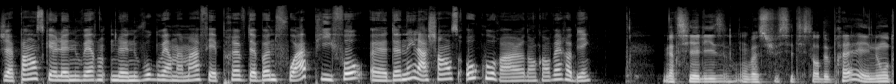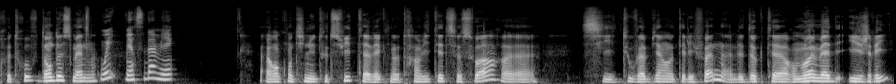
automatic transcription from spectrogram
Je pense que le nouveau gouvernement fait preuve de bonne foi, puis il faut euh, donner la chance aux coureurs. Donc, on verra bien. Merci Élise, on va suivre cette histoire de près et nous on te retrouve dans deux semaines. Oui, merci Damien. Alors on continue tout de suite avec notre invité de ce soir, euh, si tout va bien au téléphone, le docteur Mohamed Ijri.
